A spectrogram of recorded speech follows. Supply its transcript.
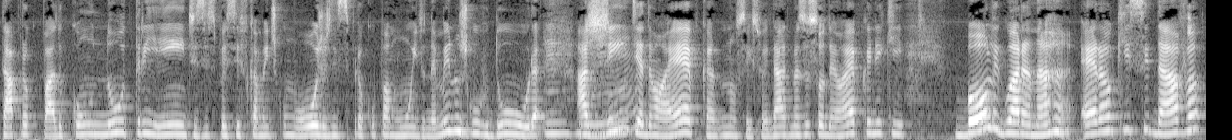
tá preocupado com nutrientes, especificamente como hoje a gente se preocupa muito, né? Menos gordura. Uhum. A gente é de uma época, não sei sua idade, mas eu sou de uma época em que bolo e guaraná era o que se dava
